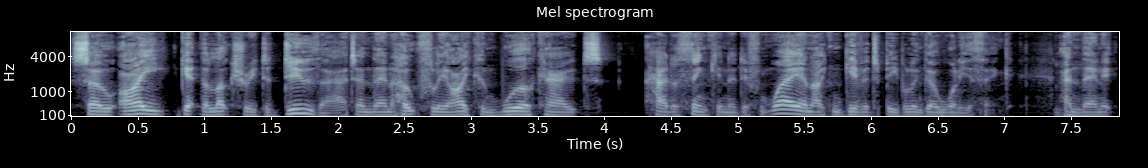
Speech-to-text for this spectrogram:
So I get the luxury to do that, and then hopefully I can work out how to think in a different way, and I can give it to people and go, "What do you think?" Mm-hmm. And then it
